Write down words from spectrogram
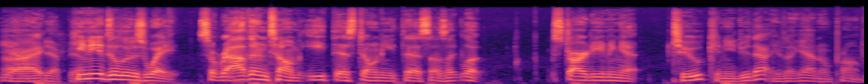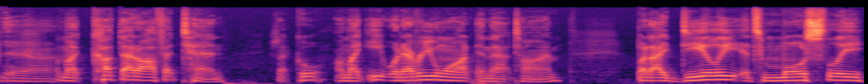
All Yeah, right. yep, He needed to lose weight. So rather than tell him eat this, don't eat this, I was like, look, start eating at two. Can you do that? He's like, yeah, no problem. Yeah. I'm like, cut that off at 10. He's like, cool. I'm like, eat whatever you want in that time. But ideally, it's mostly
